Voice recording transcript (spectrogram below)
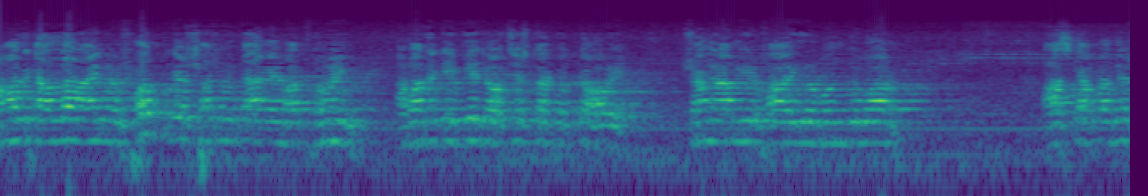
আমাদেরকে আল্লাহর আইন ও সৎ শাসন কায়েমের মাধ্যমেই আমাদেরকে এগিয়ে যাওয়ার চেষ্টা করতে হবে। সংগ্রামীর ভাই ও বন্ধুগণ, আজকে আপনাদের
